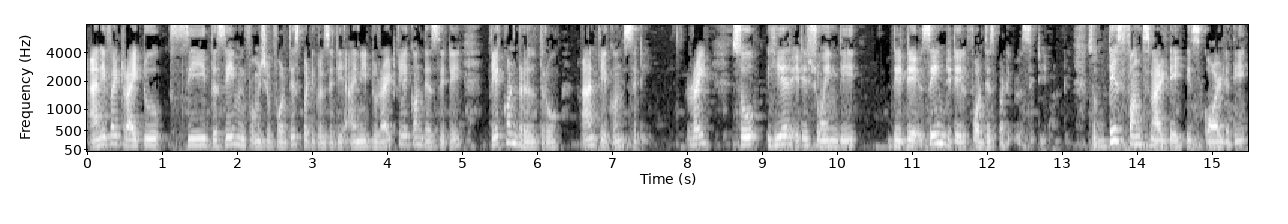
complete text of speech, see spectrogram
and if I try to see the same information for this particular city I need to right click on this city click on drill through and click on city right? So here it is showing the detail same detail for this particular city only. So this functionality is called the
